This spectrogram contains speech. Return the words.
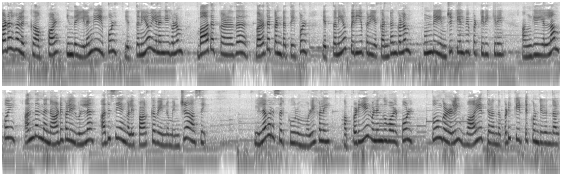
கடல்களுக்கு அப்பால் இந்த இலங்கையைப் போல் எத்தனையோ இலங்கைகளும் பாதகத பரதக்கண்டத்தைப் போல் எத்தனையோ பெரிய பெரிய கண்டங்களும் உண்டு என்று கேள்விப்பட்டிருக்கிறேன். அங்கேயெல்லாம் போய் அந்தந்த நாடுகளில் உள்ள அதிசயங்களை பார்க்க வேண்டும் என்று ஆசை. இளவரசர் கூறும் மொழிகளை அப்படியே விழுங்குவாள் போல் பூங்குழலி வாயைத் திறந்தபடி கேட்டுக்கொண்டிருந்தாள்.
